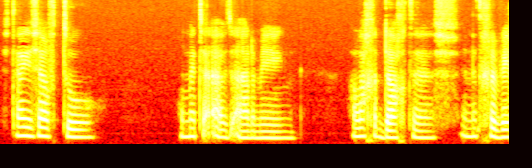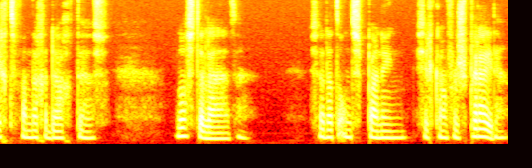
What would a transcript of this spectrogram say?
Sta jezelf toe om met de uitademing alle gedachten en het gewicht van de gedachten los te laten, zodat de ontspanning zich kan verspreiden.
